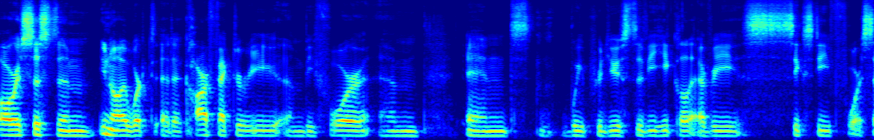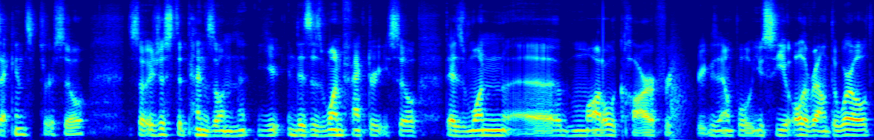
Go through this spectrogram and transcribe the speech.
Our system, you know, I worked at a car factory um, before, um, and we produce the vehicle every 64 seconds or so. So it just depends on you. And this is one factory. So there's one uh, model car, for example, you see all around the world,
